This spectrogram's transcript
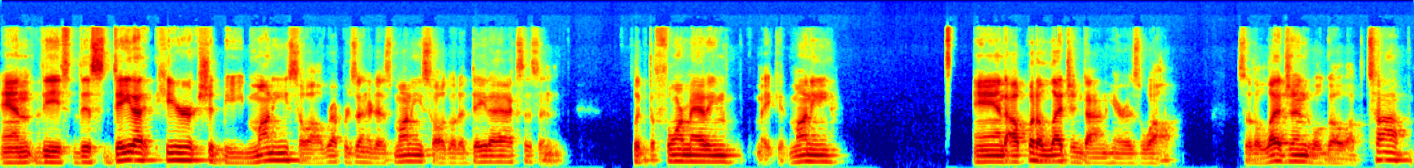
And these, this data here should be money. So I'll represent it as money. So I'll go to data access and click the formatting, make it money. And I'll put a legend on here as well. So the legend will go up top.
